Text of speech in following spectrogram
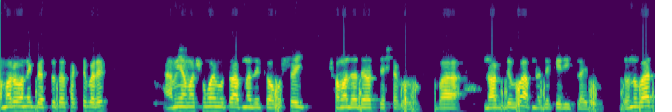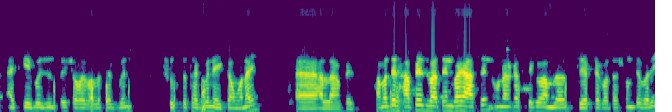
আমারও অনেক ব্যস্ততা থাকতে পারে। আমি আমার সময় মতো আপনাদেরকে অবশ্যই সমাধা দেওয়ার চেষ্টা করব বা নক দেব, আপনাদেরকে রিপ্লাই দেবো। ধন্যবাদ, আজকে এই পর্যন্তই। সবাই ভালো থাকবেন, সুস্থ থাকবেন, এই কামনায় আল্লাহ হাফেজ। আমাদের হাফেজ বাতেন ভাই আছেন, ওনার কাছ থেকেও আমরা দু একটা কথা শুনতে পারি।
